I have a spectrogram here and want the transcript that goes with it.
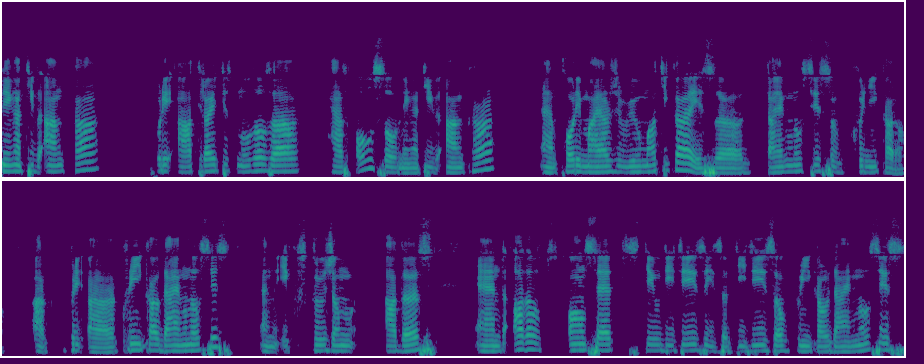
negative ANCA, polyarteritis nodosa has also negative ANCA, and polymyalgia rheumatica is a diagnosis of clinical, uh, uh, clinical diagnosis and exclusion others. And adult onset Still disease is a disease of clinical diagnosis.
